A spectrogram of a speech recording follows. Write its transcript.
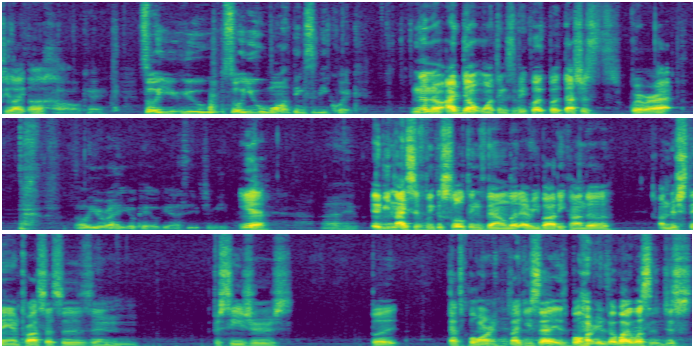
be like, ugh. Oh, okay. So you you so you want things to be quick. No, no, I don't want things to be quick, but that's just where we're at. Oh, you're right. Okay, okay, I see what you mean. Yeah, right. it'd be nice if we could slow things down, let everybody kind of understand processes and Mhm. procedures, but that's boring. Yeah. Like you said, it's boring. It Nobody boring. wants to just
